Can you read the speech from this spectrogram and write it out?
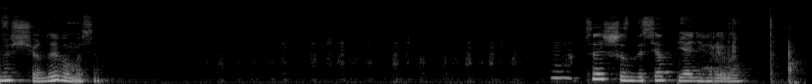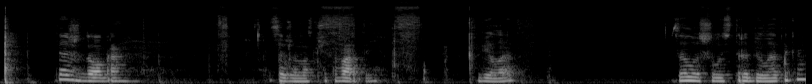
Ну що, дивимося. Це 65 гривень. Теж добре. Це вже у нас четвертий білет. Залишилось три білетики.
